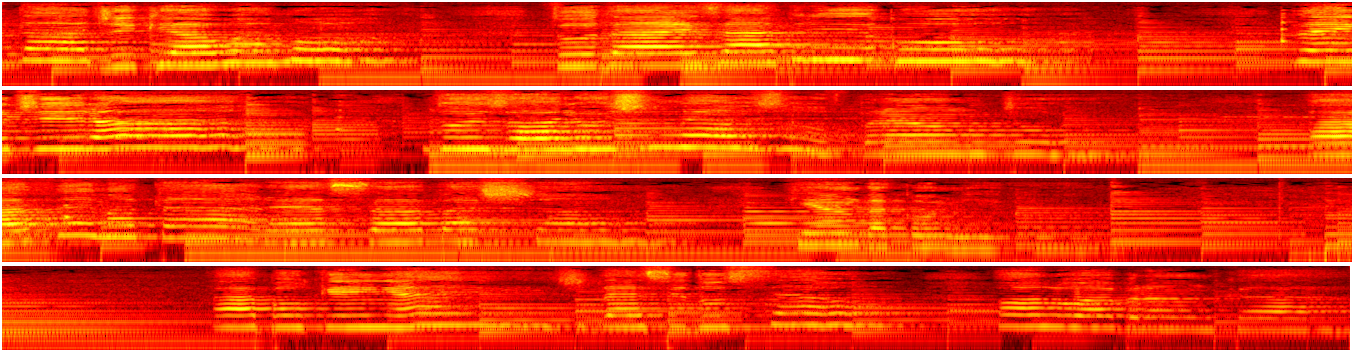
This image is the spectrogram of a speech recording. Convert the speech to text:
verdade que é ao amor tu dás abrigo, vem tirar dos olhos meus o pranto, a vem matar essa paixão que anda comigo. Ah, por quem és, desce do céu, ó lua branca.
